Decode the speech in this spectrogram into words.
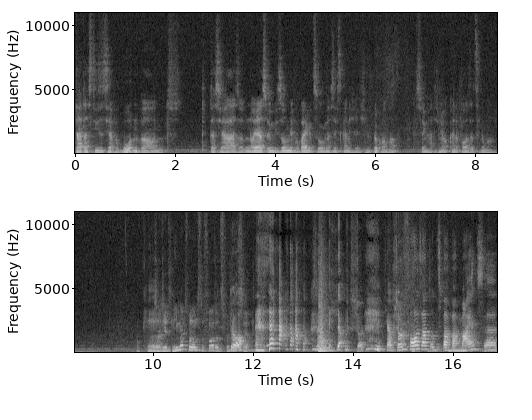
Da das dieses Jahr verboten war und das Jahr, also Neujahr ist irgendwie so an mir vorbeigezogen, dass ich es gar nicht richtig mitbekommen habe. Deswegen hatte ich mir auch keine Vorsätze gemacht. Okay. Also hat jetzt niemand von uns einen Vorsatz für Doch. das, ja? Ich habe schon, ich hab schon Vorsatz und zwar war meins äh,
